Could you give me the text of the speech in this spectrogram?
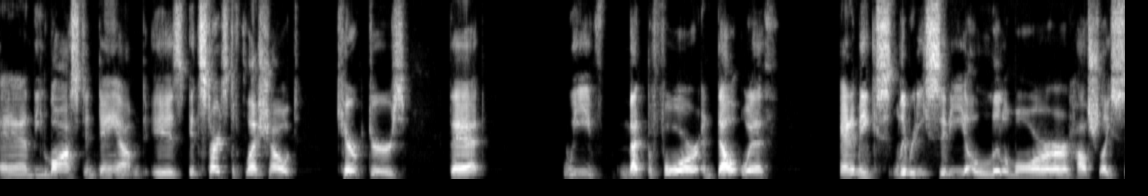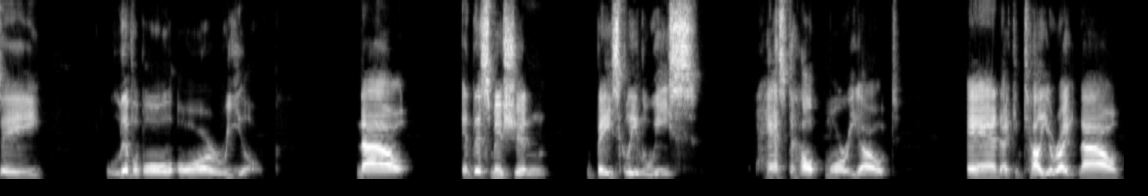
and the Lost and Damned is it starts to flesh out characters that we've met before and dealt with and it makes Liberty City a little more how shall I say livable or real. Now, in this mission, basically Luis has to help Mori out. And I can tell you right now,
